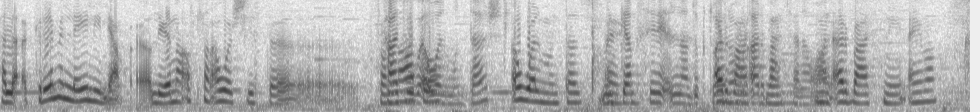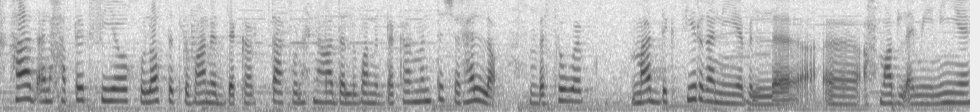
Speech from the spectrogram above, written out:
هلا كريم الليلي اللي, اللي أنا أصلا أول شيء صنعته هذا هو أول منتج؟ أول منتج من أيه. كم سنة قلنا دكتورة؟ أربع سنين. أربع سنوات. من أربع سنين أيوه. هذا أنا حطيت فيه خلاصة لبان الذكر بتعرفوا نحن هذا اللبان الذكر منتشر هلأ بس هو مادة كثير غنية بالاحماض الأمينية.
